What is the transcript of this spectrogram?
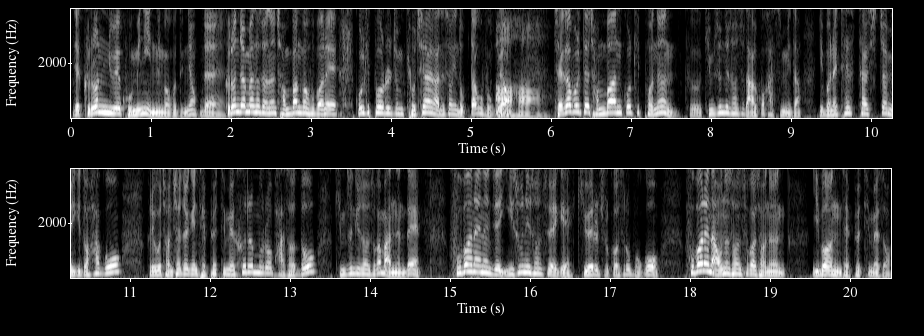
이제 그런 류의 고민이 있는 거거든요. 네. 그런 점에서 저는 전반과 후반에 골키퍼를 좀 교체할 가능성이 높다고 보고요. 아하. 제가 볼 때 전반 골키퍼는 그 김승규 선수 나올 것 같습니다. 이번에 테스트할 시점이기 기도 하고 그리고 전체적인 대표팀의 흐름으로 봐서도 김승규 선수가 맞는데 후반에는 이제 이순희 선수에게 기회를 줄 것으로 보고 후반에 나오는 선수가 저는 이번 대표팀에서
